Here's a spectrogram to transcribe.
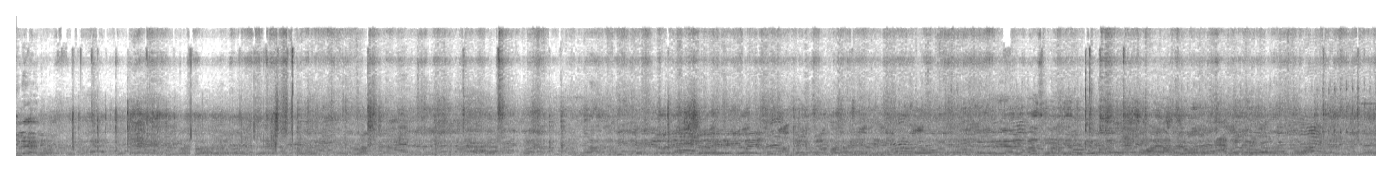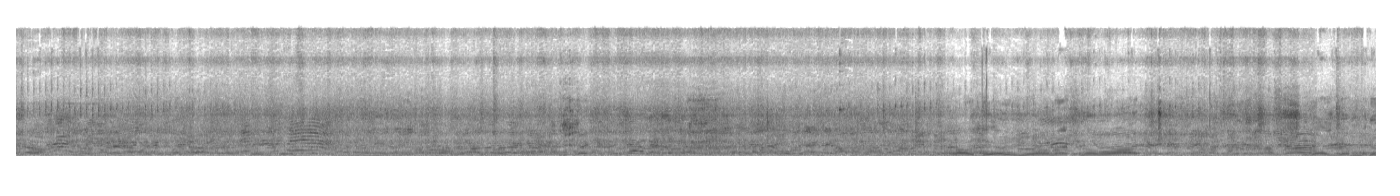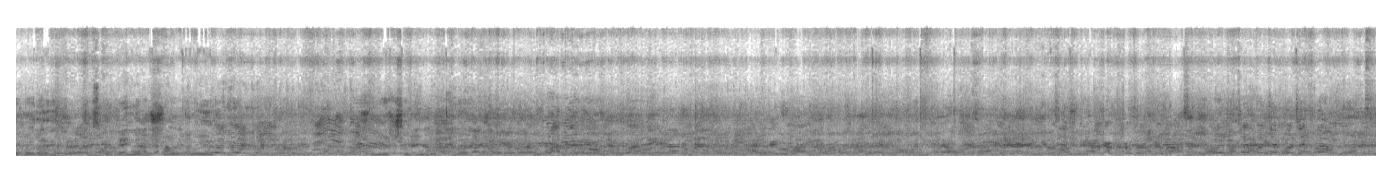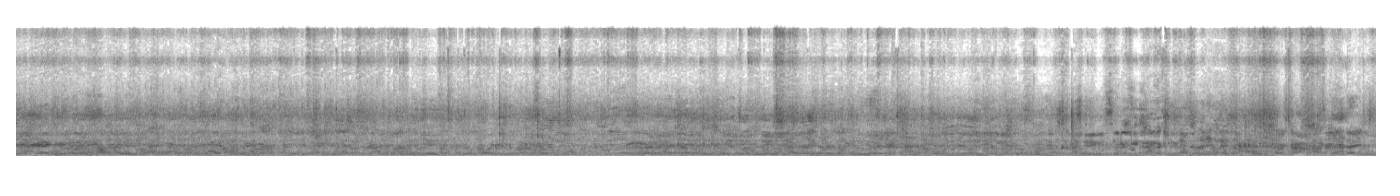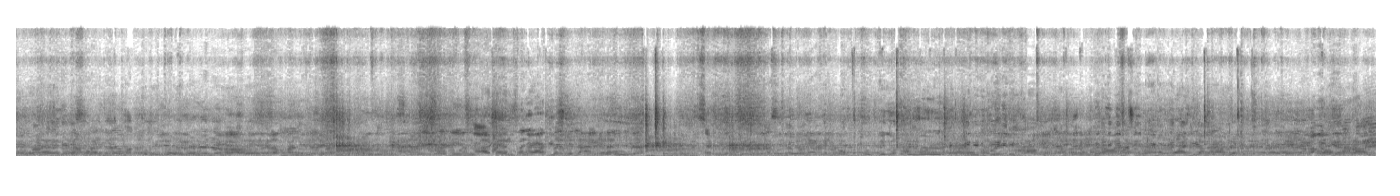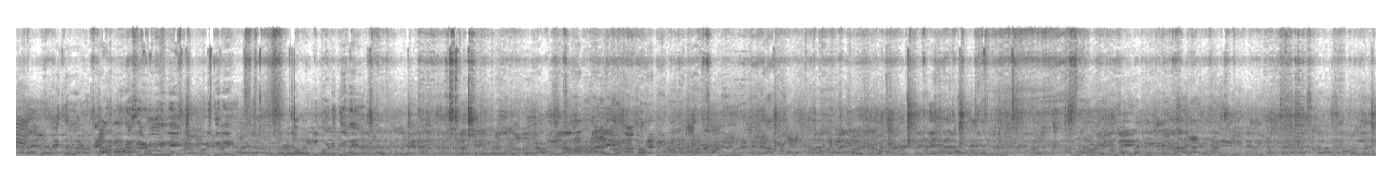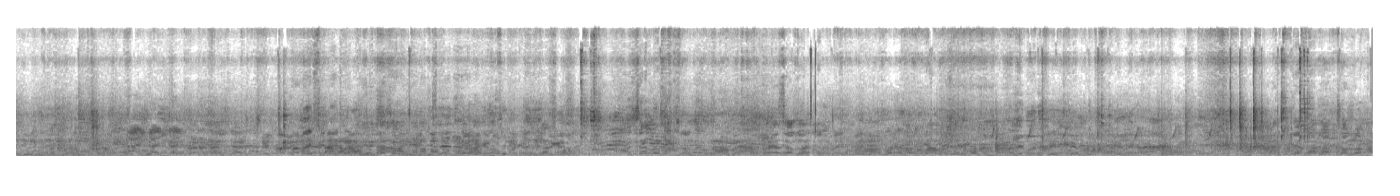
ছিলেন রাউদিয়া ইউনিয়ন এক নম্বর ওয়ার্ড সিরাজ ভাইয়ের শুভেচ্ছা উপলক্ষে ನಾನು ডাল ডাল ডাল ডাল ডাল আজকে আমার আচ্ছা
